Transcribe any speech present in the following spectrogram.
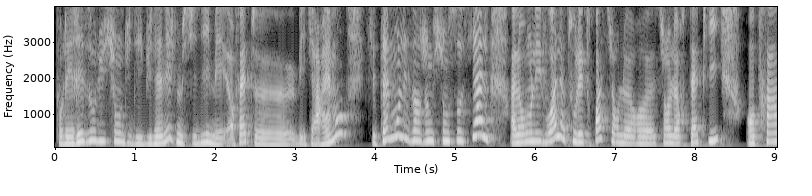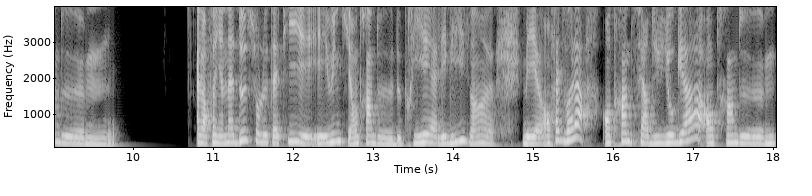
pour les résolutions du début d'année, je me suis dit mais en fait euh, mais carrément, c'est tellement les injonctions sociales. Alors on les voit là tous les trois sur leur euh, sur leur tapis en train de alors, enfin, il y en a deux sur le tapis et, une qui est en train de, prier à l'église. Hein. Mais euh, en fait, voilà, en train de faire du yoga, en train de,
